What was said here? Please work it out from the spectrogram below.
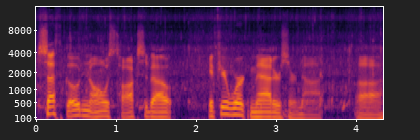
Seth Godin always talks about if your work matters or not. Uh,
